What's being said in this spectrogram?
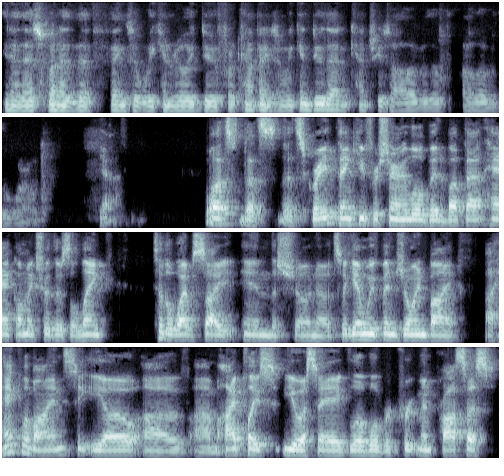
you know that's one of the things that we can really do for companies and we can do that in countries all over the all over the world yeah well that's that's that's great thank you for sharing a little bit about that hank i'll make sure there's a link to the website in the show notes again we've been joined by uh, hank levine ceo of um, iplace usa global recruitment process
